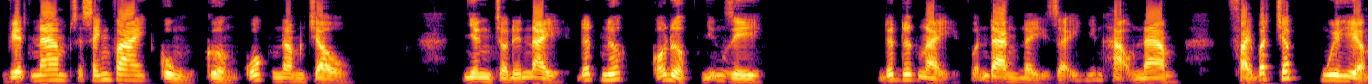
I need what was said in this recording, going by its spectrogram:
Việt Nam sẽ sánh vai cùng cường quốc Nam Châu. Nhưng cho đến nay đất nước có được những gì? Đất nước này vẫn đang đầy dẫy những hạo nam phải bất chấp nguy hiểm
